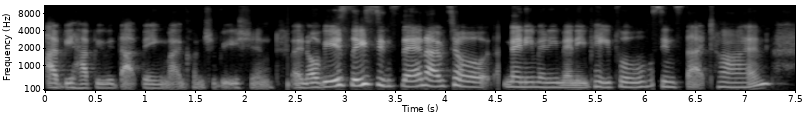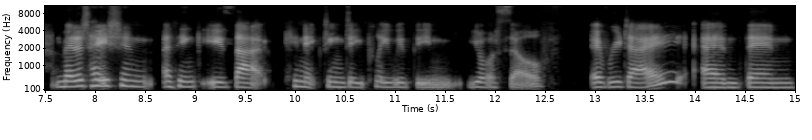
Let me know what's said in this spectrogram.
I'd be happy with that being my contribution. And obviously, since then, I've taught many, many, many people since that time. Meditation, I think, is that connecting deeply within yourself every day and then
